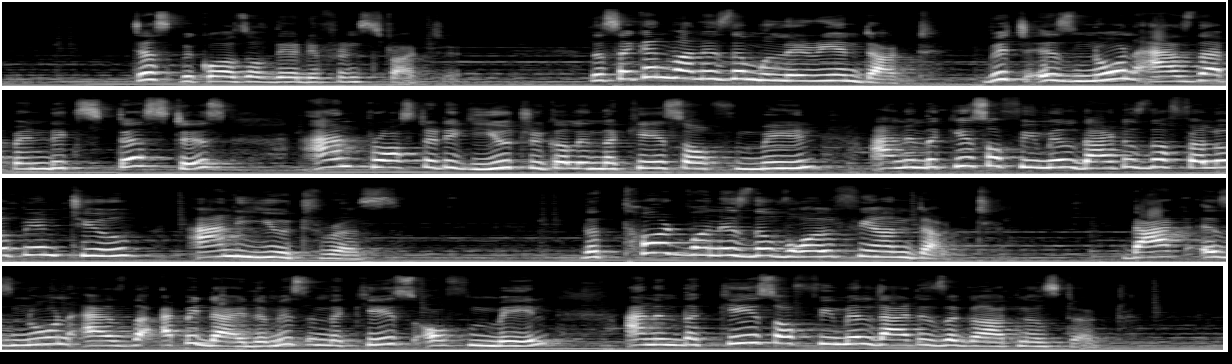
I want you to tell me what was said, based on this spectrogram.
just because of their different structure. The second one is the Mullerian duct which is known as the appendix testis and prostatic utricle in the case of male and in the case of female that is the fallopian tube and uterus. The third one is the Wolffian duct that is known as the epididymis in the case of male and in the case of female that is the Gartner's duct.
